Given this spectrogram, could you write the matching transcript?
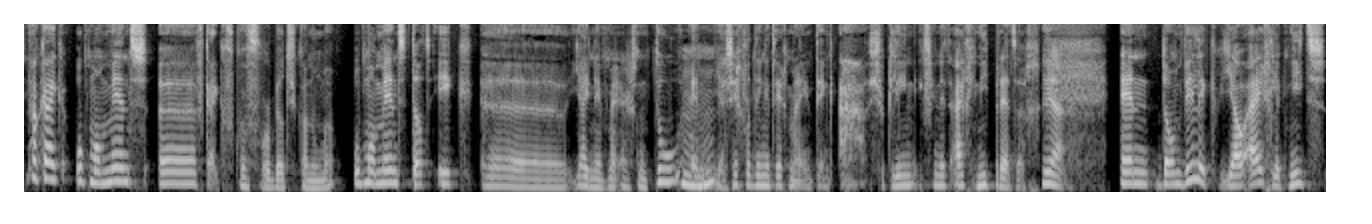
Nou kijk, op het moment, eh even kijken of ik een voorbeeldje kan noemen. Op het moment dat ik, eh, jij neemt mij ergens naartoe Mhm. en jij zegt wat dingen tegen mij. En ik denk, ah Jacqueline, ik vind het eigenlijk niet prettig. Ja. En dan wil ik jou eigenlijk niet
